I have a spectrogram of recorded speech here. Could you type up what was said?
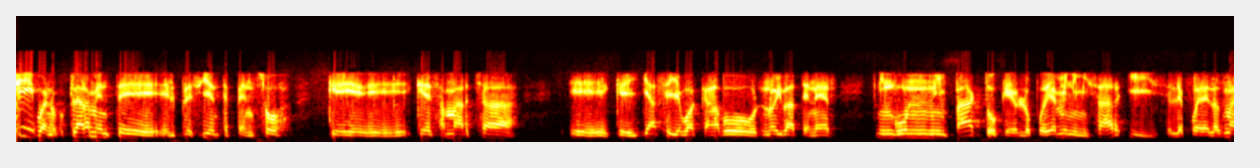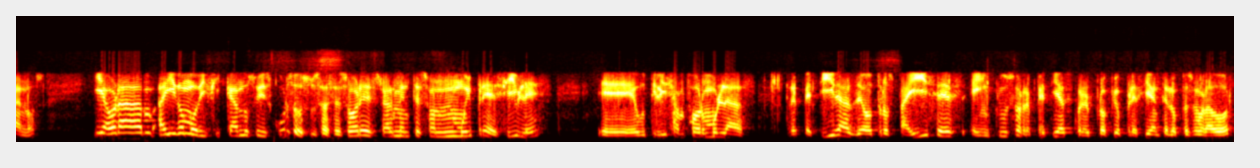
Sí, bueno, claramente el presidente pensó que, esa marcha eh, que ya se llevó a cabo no iba a tener ningún impacto, que lo podía minimizar y se le fue de las manos. Y ahora ha ido modificando su discurso, sus asesores realmente son muy predecibles, eh, utilizan fórmulas repetidas de otros países e incluso repetidas con el propio presidente López Obrador,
